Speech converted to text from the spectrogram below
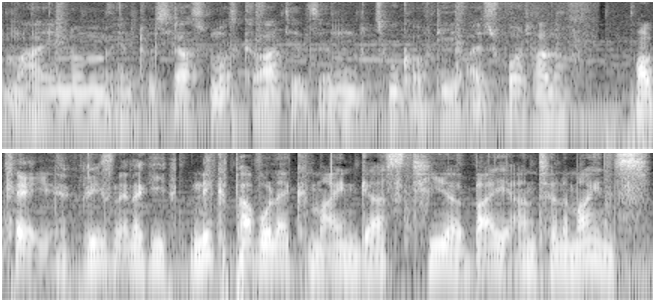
meinem Enthusiasmus, gerade jetzt in Bezug auf die Eissporthalle. Okay, Riesenenergie. Nick Pawolek, mein Gast hier bei Antenne Mainz.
